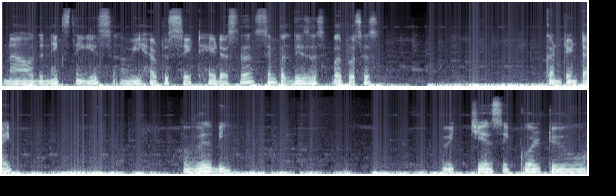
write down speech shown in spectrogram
Now the next thing is uh, we have to set headers. Uh, simple. This is a process. Content type will be which is equal to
